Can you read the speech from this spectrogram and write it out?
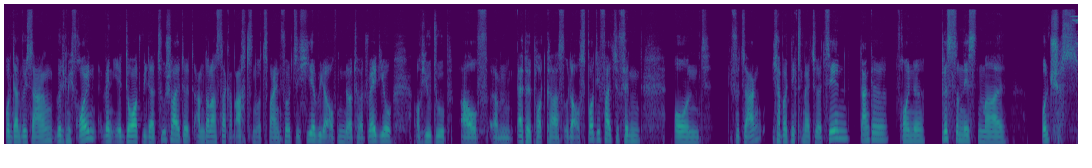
und dann würde ich sagen, würde ich mich freuen, wenn ihr dort wieder zuschaltet. Am Donnerstag ab 18.42 Uhr hier wieder auf dem Nerdhurt Radio, auf YouTube, auf ähm, Apple Podcasts oder auf Spotify zu finden. Und ich würde sagen, ich habe heute nichts mehr zu erzählen. Danke, Freunde. Bis zum nächsten Mal und tschüss.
